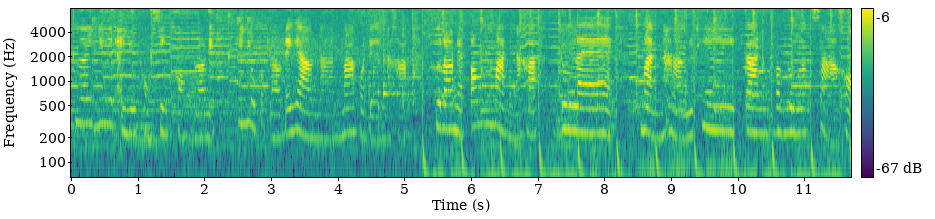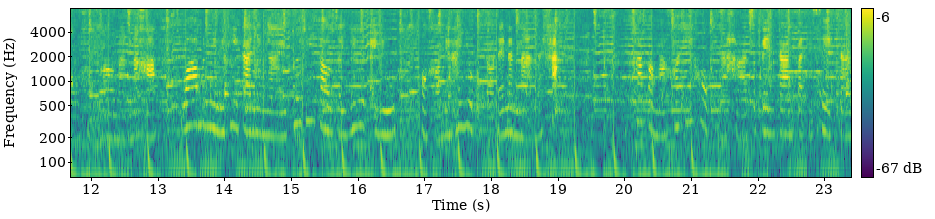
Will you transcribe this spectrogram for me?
เพื่อยืดอายุของสิ่งของของเราเนี่ยให้อยู่กับเราได้ยาวนานมากกว่าเดิมนะคะ คือเราเนี่ยต้องหมั่นนะคะ ดูแลหมั่นหาวิธีการบำรุงรักษาของของเรา วิธีการยังไง เพื่อที่เราจะยืดอายุของเขาเนี่ยให้อยู่กับเราได้นานๆนะคะค่าต่อมาข้อที่ 6 นะคะ จะเป็นการปฏิเสธการ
